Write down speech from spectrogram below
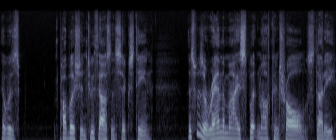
that was published in 2016. This was a randomized split mouth control study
